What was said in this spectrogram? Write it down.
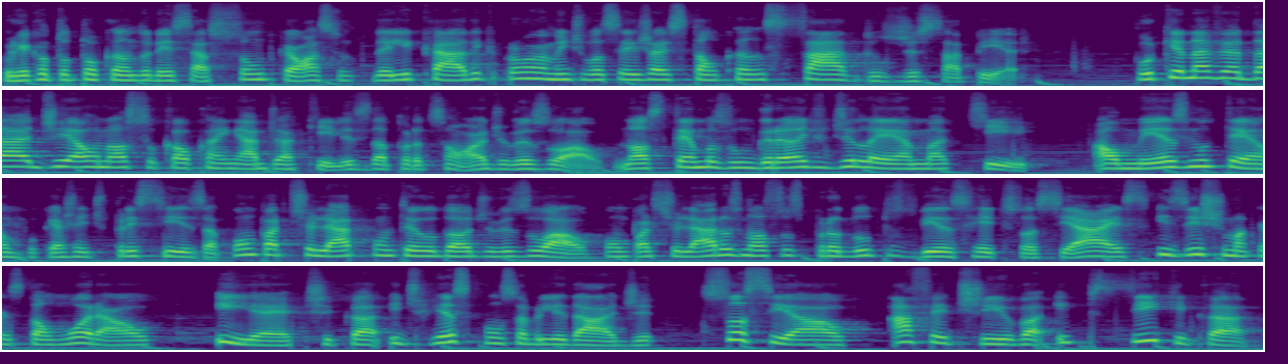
Por que, que eu estou tocando nesse assunto, que é um assunto delicado e que provavelmente vocês já estão cansados de saber? Porque, na verdade, é o nosso calcanhar de Aquiles da produção audiovisual. Nós temos um grande dilema que ao mesmo tempo que a gente precisa compartilhar conteúdo audiovisual, compartilhar os nossos produtos via redes sociais, existe uma questão moral e ética e de responsabilidade social, afetiva e psíquica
